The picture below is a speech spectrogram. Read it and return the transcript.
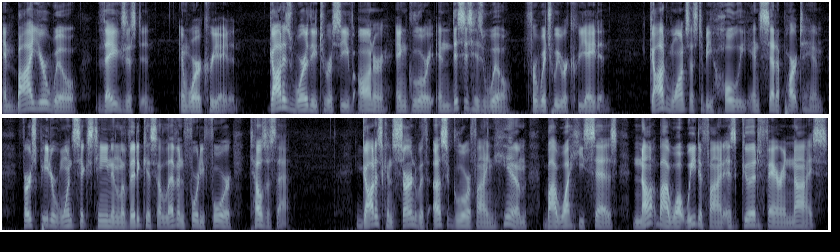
and by your will they existed and were created. God is worthy to receive honor and glory and this is his will for which we were created. God wants us to be holy and set apart to him. 1 Peter 1:16 and Leviticus 11:44 tells us that. God is concerned with us glorifying him by what he says, not by what we define as good, fair, and nice.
